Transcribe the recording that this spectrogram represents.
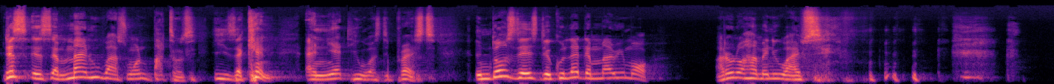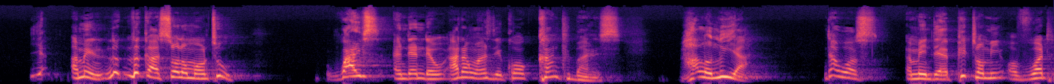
This is a man who has won battles. He is a king, and yet he was depressed. In those days, they could let them marry more. I don't know how many wives. I mean, look, look at Solomon too. Wives, and then the other ones they call concubines. Hallelujah. That was, I mean, the epitome of what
